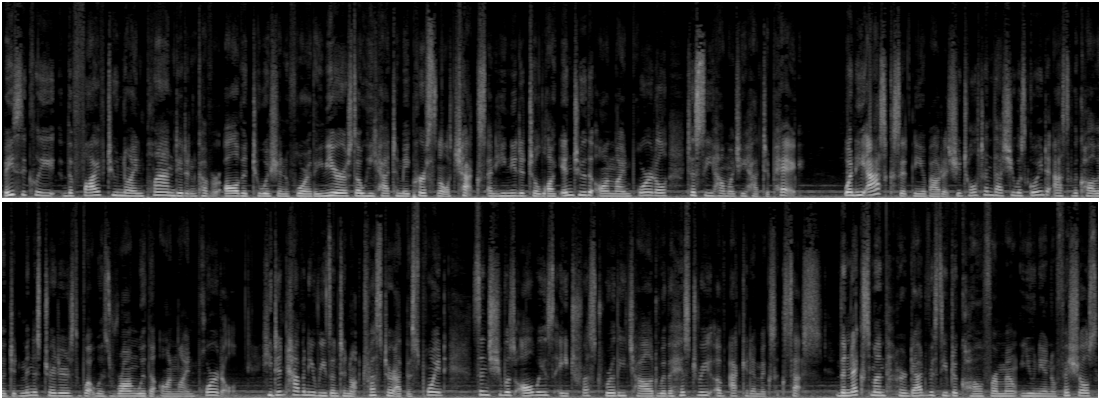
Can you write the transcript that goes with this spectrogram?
Basically, the 529 plan didn't cover all the tuition for the year, so he had to make personal checks and he needed to log into the online portal to see how much he had to pay. When he asked Sydney about it, she told him that she was going to ask the college administrators what was wrong with the online portal. He didn't have any reason to not trust her at this point, since she was always a trustworthy child with a history of academic success. The next month, her dad received a call from Mount Union officials,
